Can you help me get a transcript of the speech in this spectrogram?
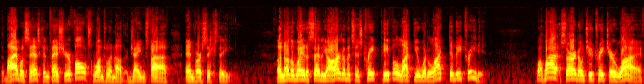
The Bible says, confess your faults one to another, James 5 and verse 16. Another way to settle your arguments is treat people like you would like to be treated. Well, why, sir, don't you treat your wife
